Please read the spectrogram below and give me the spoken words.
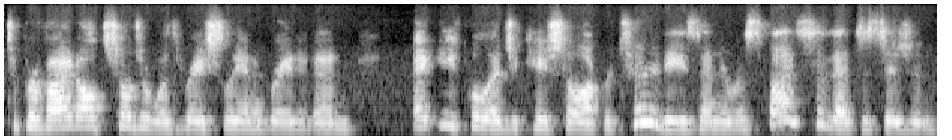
to provide all children with racially integrated and equal educational opportunities. And in response to that decision,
